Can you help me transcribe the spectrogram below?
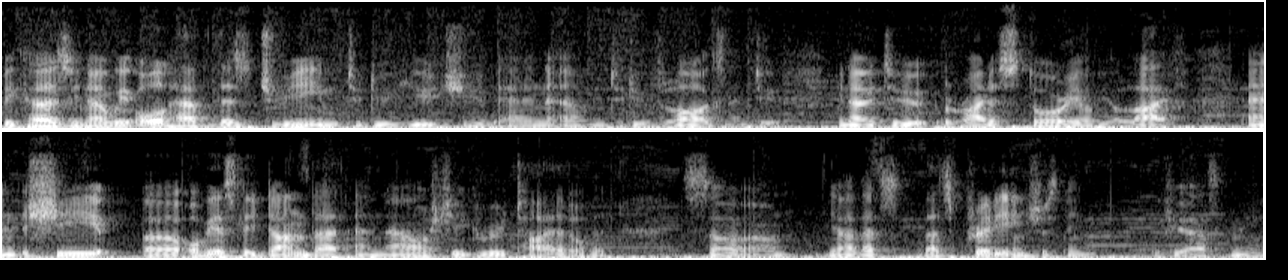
Because you know we all have this dream to do YouTube and um, to do vlogs and to you know to write a story of your life. And she uh, obviously done that and now she grew tired of it. So um, yeah that's that's pretty interesting if you ask me.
